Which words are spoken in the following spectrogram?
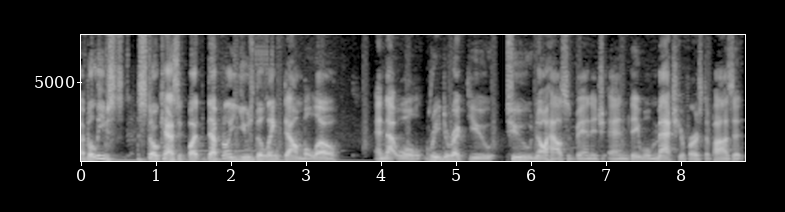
I believe Stochastic, but definitely use the link down below. And that will redirect you to No House Advantage, and they will match your first deposit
